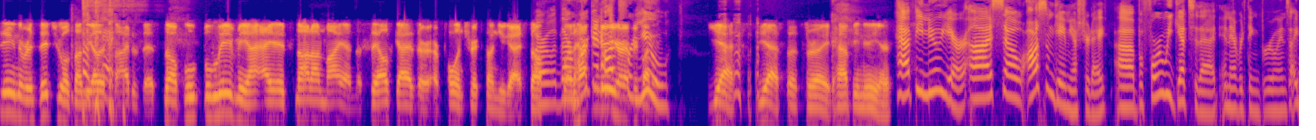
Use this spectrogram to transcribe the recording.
seeing the residuals on the Okay. other side of this. So b- believe me, I, I, it's not on my end. The sales guys are, are pulling tricks on you guys. So They're, they're working New hard Year, for everybody. you. Yes, yes, that's right. Happy New Year. Happy New Year. Uh, so, awesome game yesterday. Uh, before we get to that and everything Bruins, I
